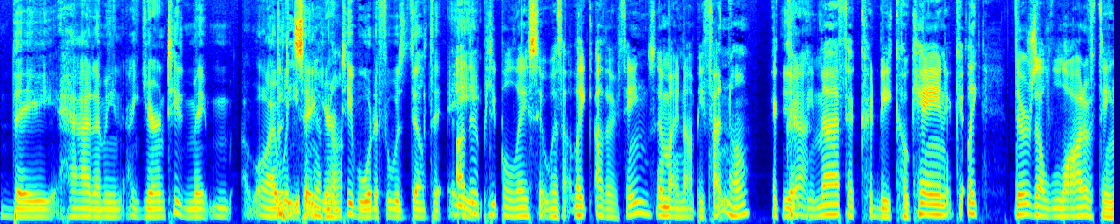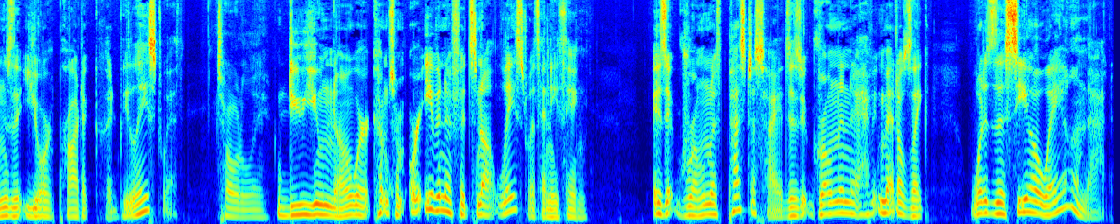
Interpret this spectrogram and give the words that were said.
they had I mean, I guaranteed may, well, I But wouldn't say even if not- guarantee, but what if it was delta 8? other people lace it with like other things. It might not be fentanyl. It could Yeah. be meth. It could be cocaine. It could, like there's a lot of things that your product could be laced with. totally. Do you know where it comes from? Or even if it's not laced with anything, is it grown with pesticides? Is it grown in heavy metals? Like what is the COA on that?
